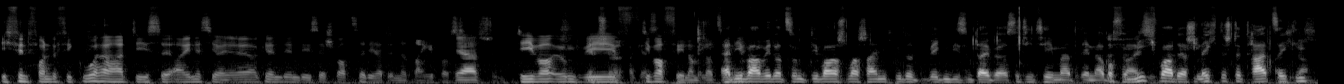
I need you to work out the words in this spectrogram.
ich finde, von der Figur her hat diese eine CIA-Agentin, diese schwarze, die hat in nicht reingepasst. Ja, das stimmt. Die war irgendwie, die war fehl am Platz. ja die, war wieder zum, die war wahrscheinlich wieder wegen diesem Diversity-Thema drin. Aber Das für mich ich. war der schlechteste tatsächlich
